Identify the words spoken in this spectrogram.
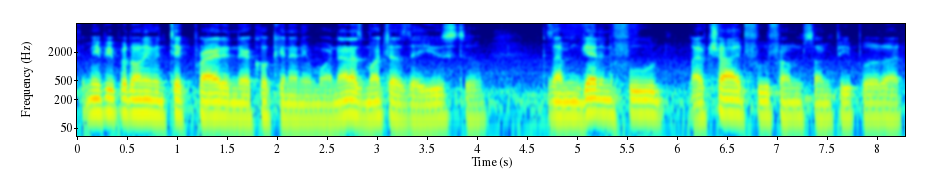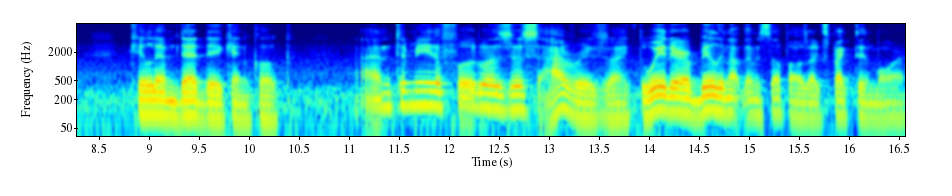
To me, people don't even take pride in their cooking anymore, not as much as they used to. Because I'm getting food. I've tried food from some people that kill them dead they can cook. And to me, the food was just average. Like the way they were building up themselves, I was expecting more.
